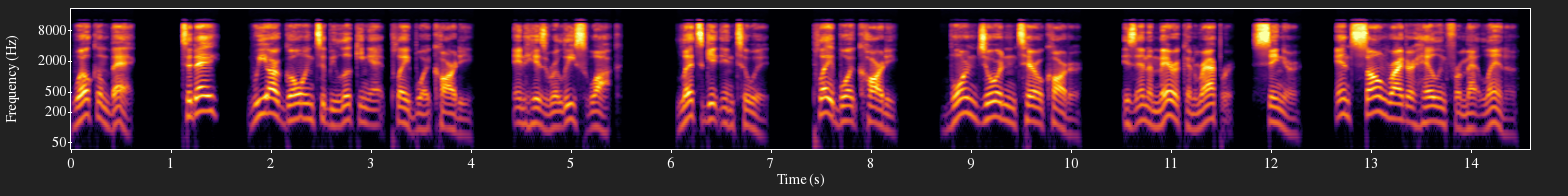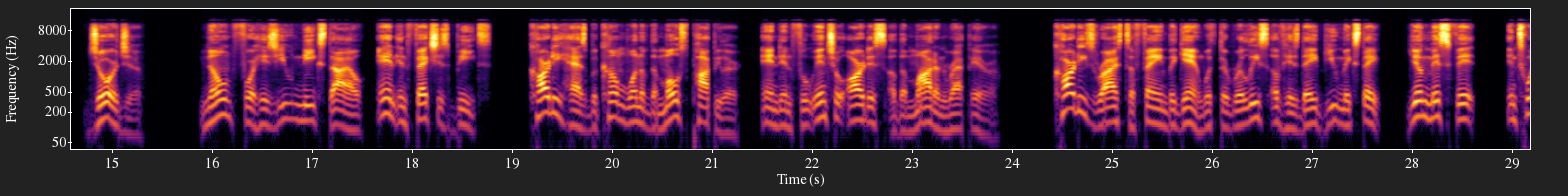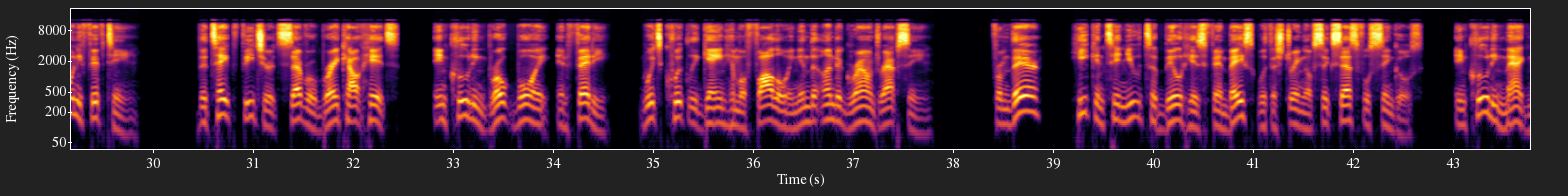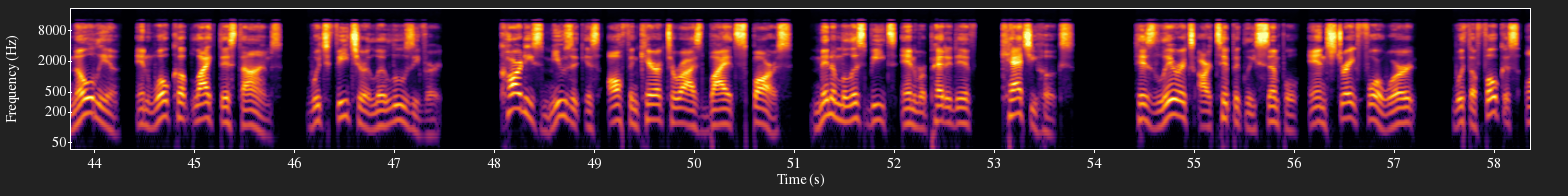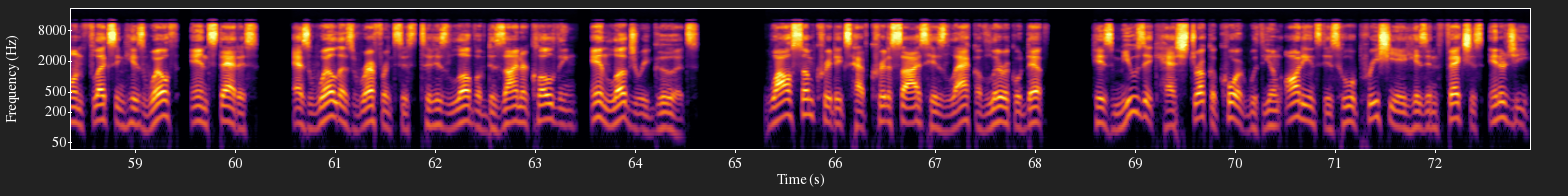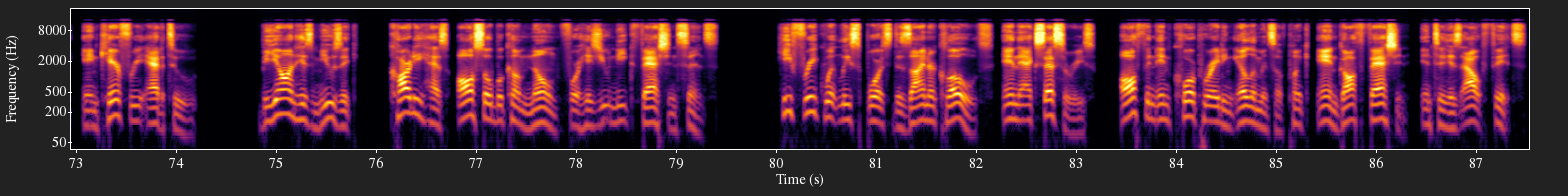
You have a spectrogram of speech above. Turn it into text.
Welcome back. Today, we are going to be looking at Playboi Carti and his release WOK. Let's get into it. Playboi Carti, born Jordan Terrell Carter, is an American rapper, singer, and songwriter hailing from Atlanta, Georgia. Known for his unique style and infectious beats, Carti has become one of the most popular and influential artists of the modern rap era. Carti's rise to fame began with the release of his debut mixtape, Young Misfit, in 2015. The tape featured several breakout hits, including Broke Boi and Fetti, which quickly gained him a following in the underground rap scene. From there, he continued to build his fan base with a string of successful singles, including Magnolia and Woke Up Like This Times, which feature Lil Uzi Vert. Carti's music is often characterized by its sparse, minimalist beats and repetitive, catchy hooks. His lyrics are typically simple and straightforward, with a focus on flexing his wealth and status, as well as references to his love of designer clothing and luxury goods. While some critics have criticized his lack of lyrical depth, his music has struck a chord with young audiences who appreciate his infectious energy and carefree attitude. Beyond his music, Carti has also become known for his unique fashion sense. He frequently sports designer clothes and accessories, often incorporating elements of punk and goth fashion into his outfits.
